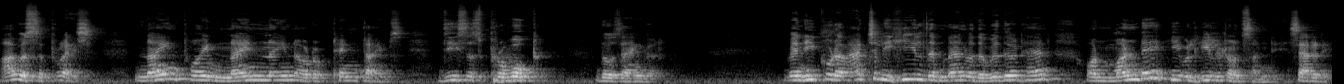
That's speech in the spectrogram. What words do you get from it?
I was surprised. 9.99 out of 10 times, Jesus provoked those anger. When he could have actually healed that man with a withered hand, on Monday he will heal it on Sunday, Saturday.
